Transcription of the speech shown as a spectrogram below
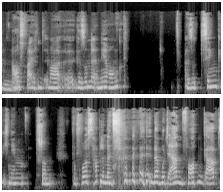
Mhm. ausreichend immer äh, gesunde Ernährung. Also Zink, ich nehme schon, bevor es Supplements in der modernen Form gab,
